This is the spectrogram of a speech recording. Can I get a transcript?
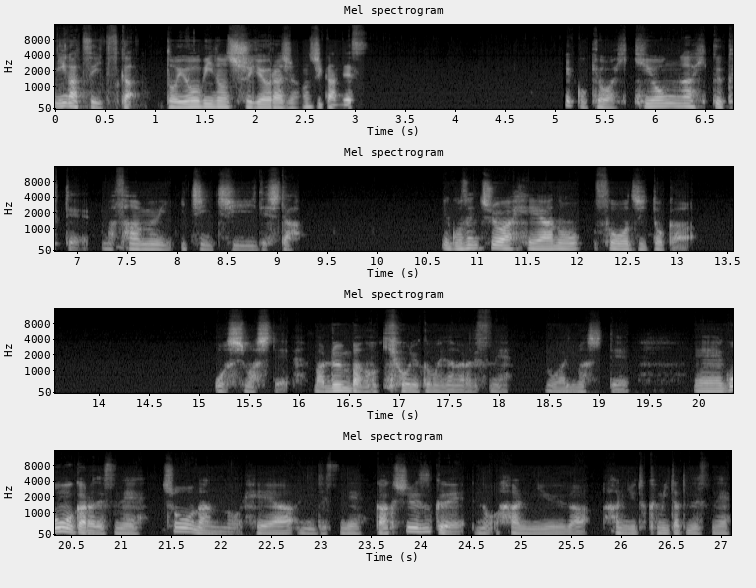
2月5日土曜日の修行ラジオの時間です。結構今日は気温が低くて、まあ、寒い一日でした。で午前中は部屋の掃除とかをしまして、まあ、ルンバの協力も得ながらですね、終わりまして、えー午後からですね、長男の部屋にですね、学習机の搬入が、搬入と組み立てですね、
